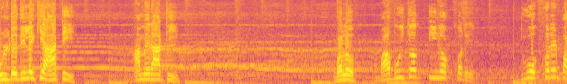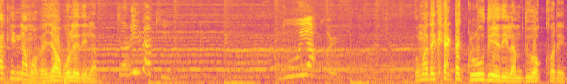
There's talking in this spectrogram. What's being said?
উল্টে দিলে কি আটি? আমের আটি। বলো বাবুই তো তিন অক্ষরের। দু অক্ষরের পাখির নাম হবে যাও বলে দিলাম। দুই অক্ষর। তোমাদেরকে একটা ক্লু দিয়ে দিলাম দু অক্ষরের।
